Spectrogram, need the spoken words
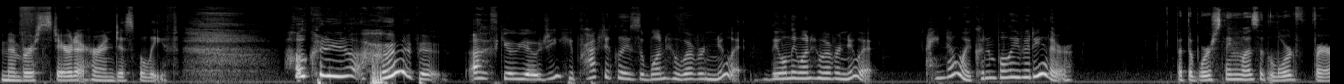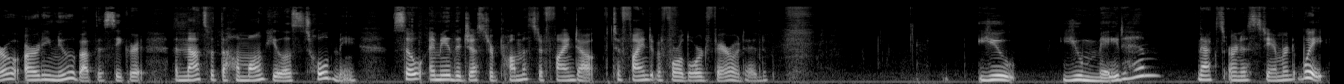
members stared at her in disbelief. How could he not heard of it? asked Yo-Yoji. He practically is the one who ever knew it. The only one who ever knew it. I know, I couldn't believe it either. But the worst thing was that the Lord Pharaoh already knew about this secret, and that's what the homunculus told me. So I made the jester promise to find out to find it before Lord Pharaoh did. You you made him? Max Ernest stammered. Wait,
